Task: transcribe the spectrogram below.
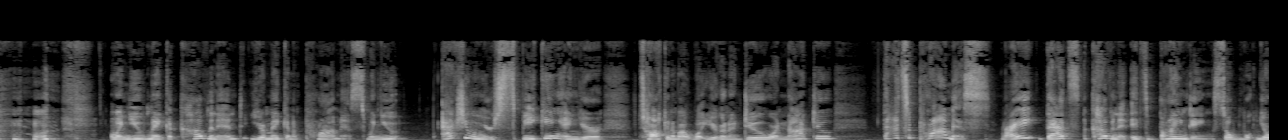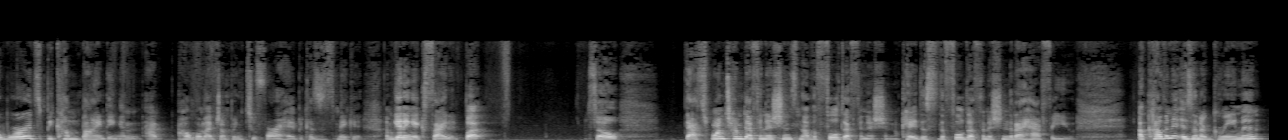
when you make a covenant, you're making a promise. When you actually, when you're speaking and you're talking about what you're going to do or not do, that's a promise, right? That's a covenant. It's binding. So your words become binding. And I, I hope I'm not jumping too far ahead because it's making I'm getting excited. But so that's one term definitions. Now the full definition. Okay, this is the full definition that I have for you. A covenant is an agreement,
